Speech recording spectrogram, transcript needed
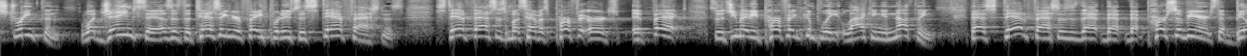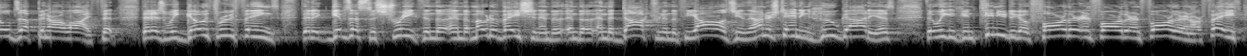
strengthened. What James says is the testing of your faith produces steadfastness. Steadfastness must have its perfect or its effect so that you may be perfect and complete, lacking in nothing. That steadfastness is that, that, that perseverance that builds up in our life, that, that as we go through things, that it gives us the strength and the, and the motivation and the, and, the, and the doctrine and the theology and the understanding who God is, that we can continue to go farther and farther and farther in our faith,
